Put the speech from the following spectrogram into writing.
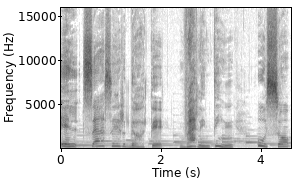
el sacerdote Valentín usó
